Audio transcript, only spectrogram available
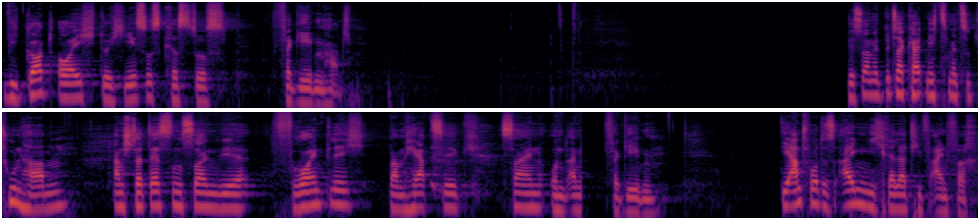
wie Gott euch durch Jesus Christus vergeben hat. Wir sollen mit Bitterkeit nichts mehr zu tun haben. Anstattdessen sollen wir freundlich, barmherzig sein und einander vergeben. Die Antwort ist eigentlich relativ einfach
